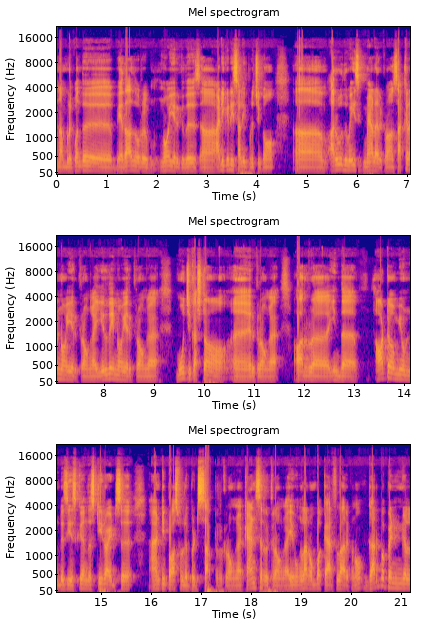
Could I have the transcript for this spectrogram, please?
நம்மளுக்கு வந்து ஏதாவது ஒரு நோய் இருக்குது அடிக்கடி சளி பிடிச்சிக்கும் அறுபது வயசுக்கு மேலே இருக்கிறோம் சர்க்கரை நோய் இருக்கிறவங்க இருதய நோய் இருக்கிறவங்க மூச்சு கஷ்டம் இருக்கிறவங்க ஆர் இந்த ஆட்டோமியூன் டிசீஸ்க்கு இந்த ஸ்டீராய்ட்ஸு ஆன்டி பாஸ்போலிபிட்ஸ் சாப்பிட்டு இருக்கிறவங்க கேன்சர் இருக்கிறவங்க இவங்கெல்லாம் ரொம்ப கேர்ஃபுல்லாக இருக்கணும். கர்ப்ப பெண்கள்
